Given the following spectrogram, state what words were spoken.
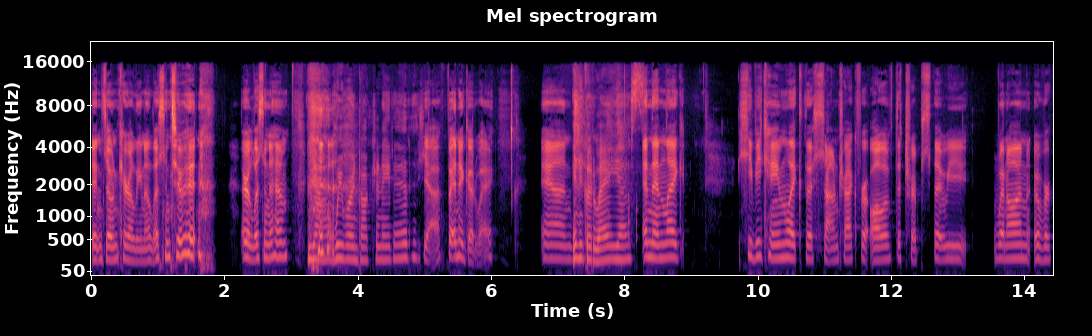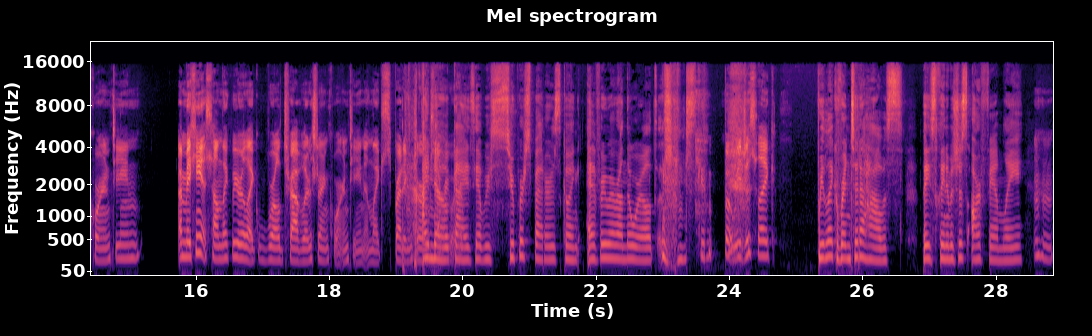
Enzo and Carolina listen to it or listen to him. Yeah, we were indoctrinated Yeah, but in a good way. And in a good way. Yes. and then like he became like the soundtrack for all of the trips that we went on over quarantine. I'm making it sound like we were like world travelers during quarantine and like spreading germs. I know, everywhere. guys. Yeah, we're super spreaders going everywhere around the world. I'm just kidding. But we just like We like rented a house basically, and it was just our family. Mhm.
